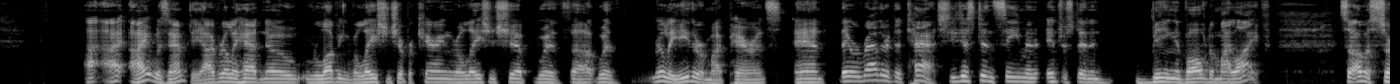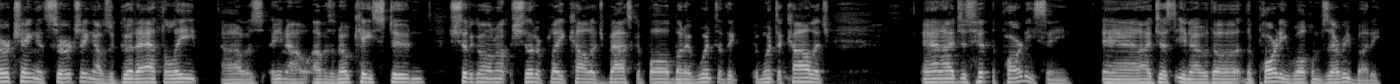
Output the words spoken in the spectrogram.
I, I, I was empty. I really had no loving relationship or caring relationship with uh, with really either of my parents, and they were rather detached. He just didn't seem interested in being involved in my life. So I was searching and searching. I was a good athlete. I was, you know, I was an okay student. Should have gone, should have played college basketball, but I went to the went to college, and I just hit the party scene. And I just, you know, the the party welcomes everybody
